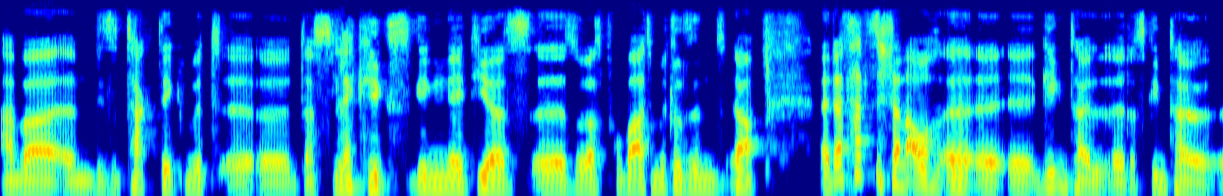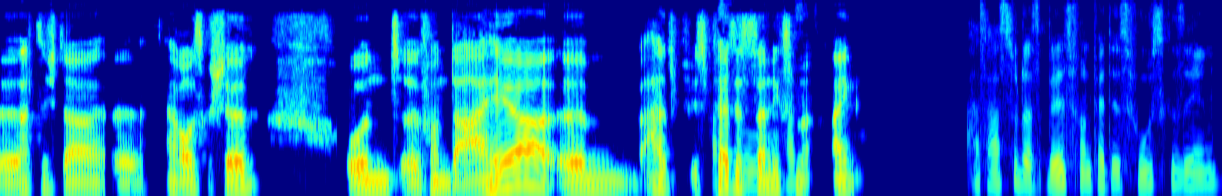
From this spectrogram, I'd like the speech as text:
aber ähm, diese Taktik mit äh, äh das Leckkicks gegen Nate Diaz äh, so das probate Mittel sind, ja, äh, das hat sich dann auch äh, äh, Gegenteil, äh, das Gegenteil äh, hat sich da äh, herausgestellt und äh, von daher ähm, hat ist Pettis da nichts mehr ein. Hast, hast du das Bild von Pettis Fuß gesehen?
